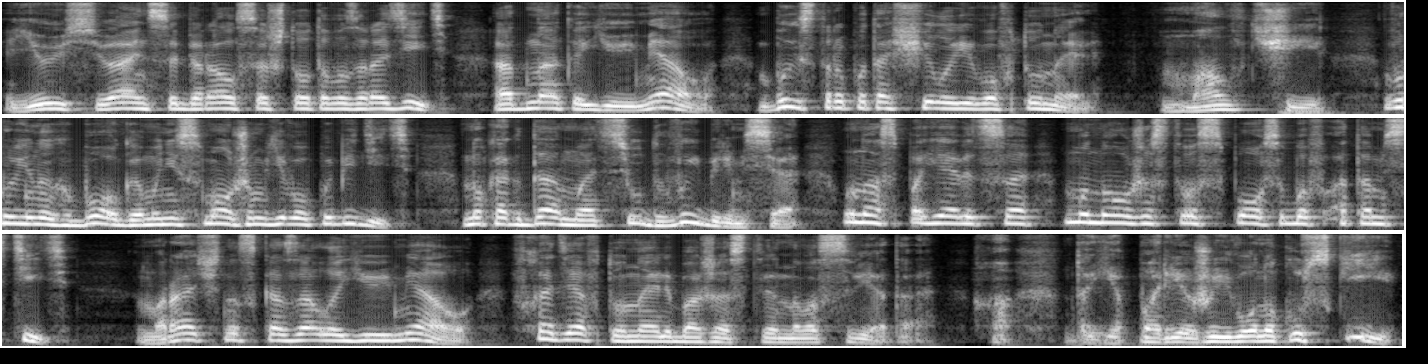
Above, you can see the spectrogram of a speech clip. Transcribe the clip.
Юй Сюань собирался что-то возразить, однако Юй Мяо быстро потащила его в туннель. «Молчи. В руинах Бога мы не сможем его победить, но когда мы отсюда выберемся, у нас появится множество способов отомстить», — мрачно сказала Юй Мяо, входя в туннель божественного света. «Да я порежу его на куски!»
